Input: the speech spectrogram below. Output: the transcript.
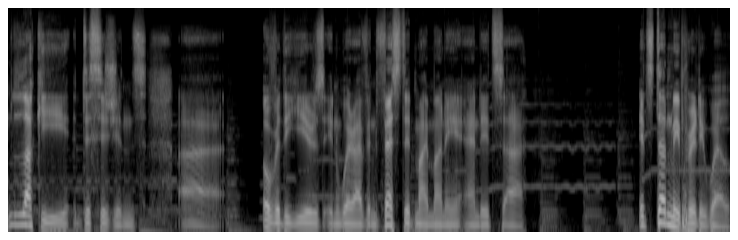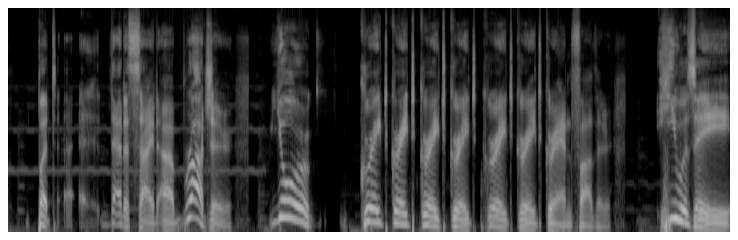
lucky decisions uh, over the years in where I've invested my money, and it's uh, it's done me pretty well. But uh, that aside, uh, Roger, your great great great great great great grandfather, he was a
